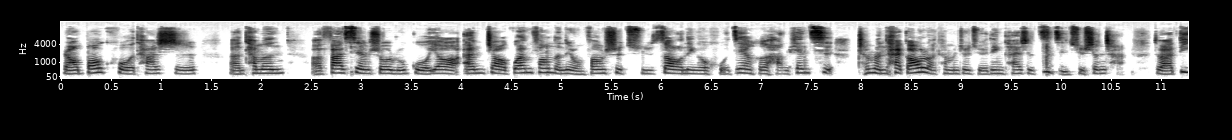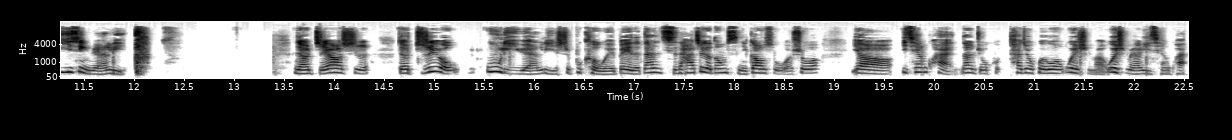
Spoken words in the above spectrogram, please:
然后包括他是，嗯，他们呃发现说，如果要按照官方的那种方式去造那个火箭和航天器，成本太高了，他们就决定开始自己去生产，对吧？第一性原理，然后只要是。就只有物理原理是不可违背的，但是其他这个东西，你告诉我说要一千块，那就会他就会问为什么？为什么要一千块？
